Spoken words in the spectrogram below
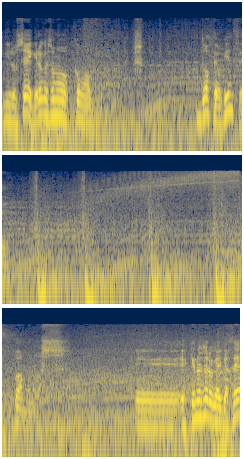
Ni lo sé, creo que somos como 12 o 15. Vámonos. Eh, es que no sé lo que hay que hacer.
